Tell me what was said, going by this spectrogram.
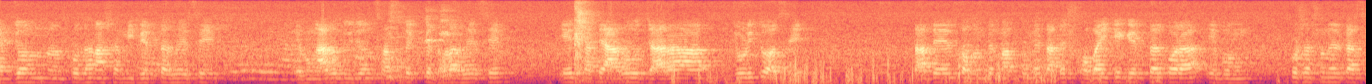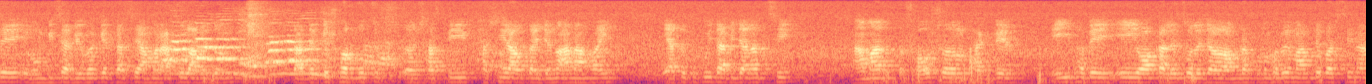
একজন প্রধান আসামি গ্রেপ্তার হয়েছে এবং আরও দুজন সাসপেক্টকে ধরা হয়েছে। এর সাথে আরও যারা জড়িত আছে তাদের তদন্তের মাধ্যমে তাদের সবাইকে গ্রেপ্তার করা এবং প্রশাসনের কাছে এবং বিচার বিভাগের কাছে আমার আকুল আবেদন। তাদেরকে সর্বোচ্চ শাস্তি ফাঁসির আওতায় যেন আনা হয়। এতটুকুই দাবি জানাচ্ছি। আমার সহজ সরল ভাগ্যের এইভাবে এই অকালে চলে যাওয়া আমরা কোনোভাবে মানতে পারছি না।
